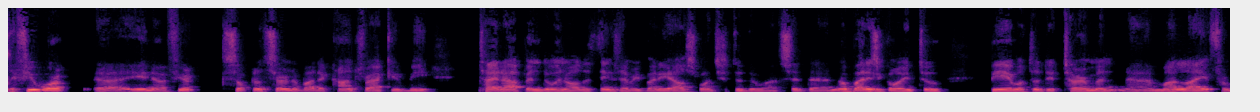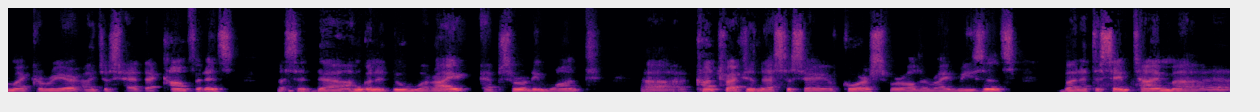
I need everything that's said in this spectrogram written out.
if you work, uh, you know, if you're so concerned about a contract, you'd be tied up and doing all the things everybody else wants you to do. I said, nobody's going to be able to determine uh, my life or my career. I just had that confidence. I said, uh, I'm going to do what I absolutely want. Uh, contract is necessary, of course, for all the right reasons. But at the same time, uh,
